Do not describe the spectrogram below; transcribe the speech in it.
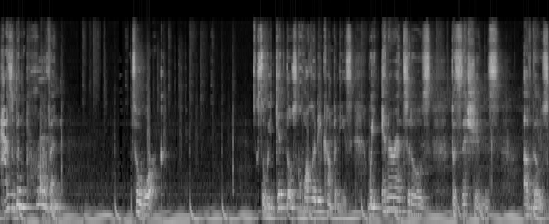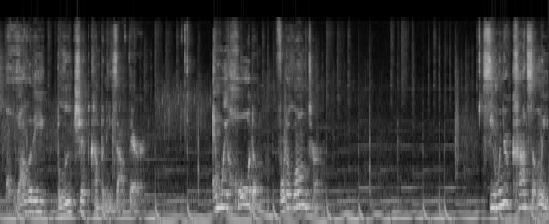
has been proven to work. So we get those quality companies, we enter into those positions of those quality blue chip companies out there, and we hold them for the long term. See, when you're constantly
